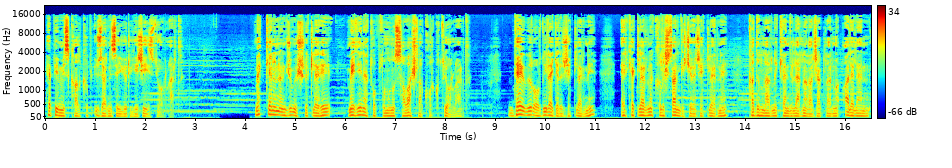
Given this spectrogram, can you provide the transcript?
hepimiz kalkıp üzerinize yürüyeceğiz diyorlardı. Mekke'nin öncü müşrikleri Medine toplumunu savaşla korkutuyorlardı. Dev bir orduyla geleceklerini, erkeklerini kılıçtan geçireceklerini, kadınlarını kendilerine alacaklarını alelen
